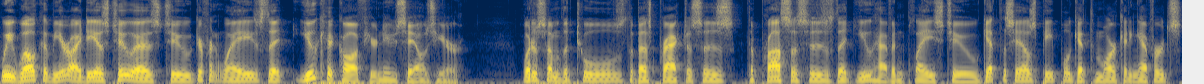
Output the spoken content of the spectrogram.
We welcome your ideas too as to different ways that you kick off your new sales year. What are some of the tools, the best practices, the processes that you have in place to get the salespeople, get the marketing efforts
